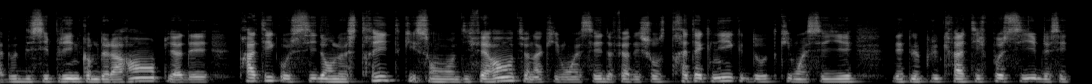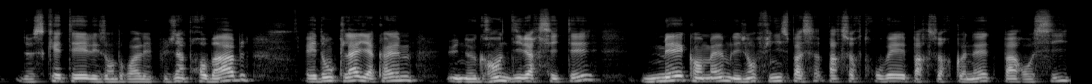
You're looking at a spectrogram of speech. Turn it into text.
d'autres disciplines comme de la rampe. Il y a des pratiques aussi dans le street qui sont différentes. Il y en a qui vont essayer de faire des choses très techniques, d'autres qui vont essayer d'être le plus créatif possible, essayer de skater les endroits les plus improbables. Et donc là, il y a quand même une grande diversité, mais quand même, les gens finissent par, par se retrouver, par se reconnaître, par aussi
